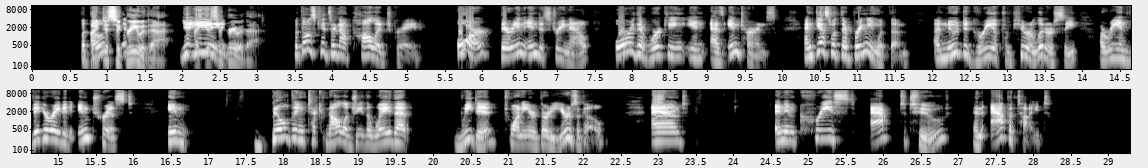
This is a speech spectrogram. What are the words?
But I disagree kids, with that. Yeah, yeah, I yeah, disagree with that. But those kids are now college grade, or they're in industry now, or they're working in as interns. And guess what they're bringing with them? A new degree of computer literacy, a reinvigorated interest in building technology the way that we did 20 or 30 years ago, and an increased aptitude and appetite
